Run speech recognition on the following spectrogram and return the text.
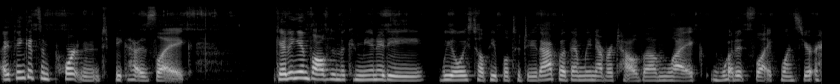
I think it's important because like getting involved in the community, we always tell people to do that, but then we never tell them like what it's like once you're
